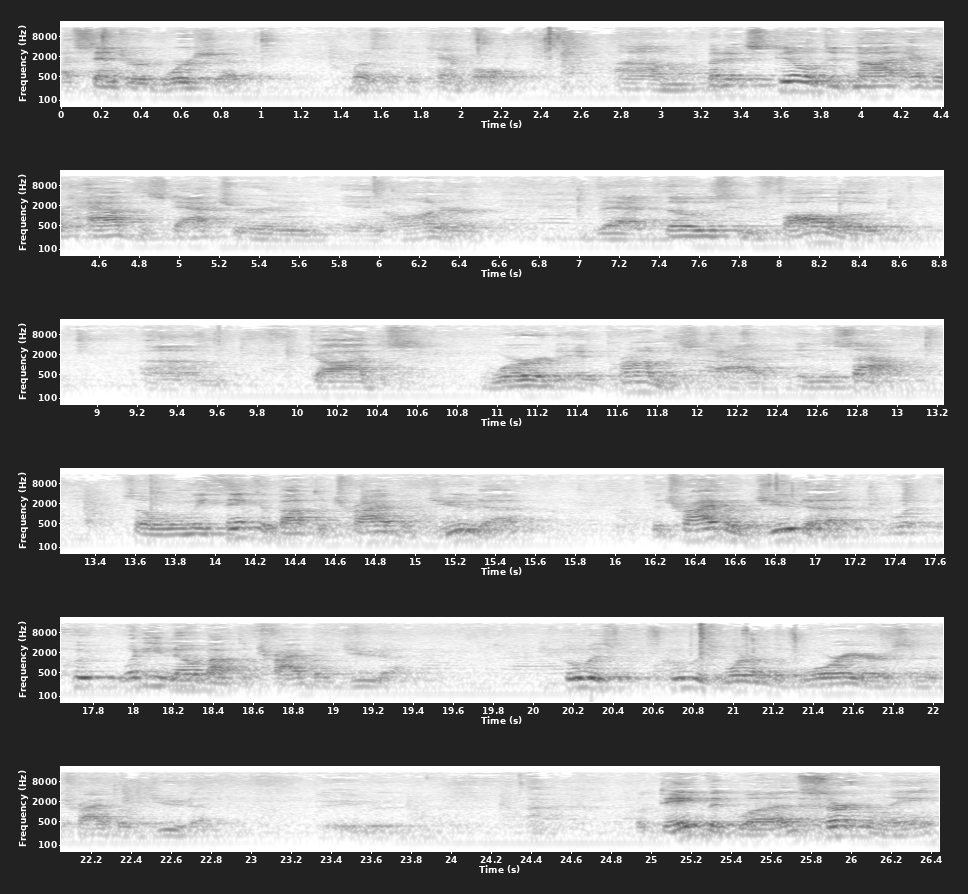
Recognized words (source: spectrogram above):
a center of worship. It wasn't a temple. Um, but it still did not ever have the stature and, and honor that those who followed um, God's word and promise had in the south. So when we think about the tribe of Judah, the tribe of Judah, what, who, what do you know about the tribe of Judah? Who was, who was one of the warriors in the tribe of Judah? David. Well, David was, certainly.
